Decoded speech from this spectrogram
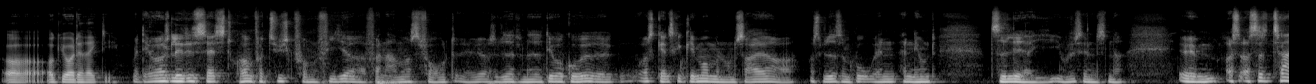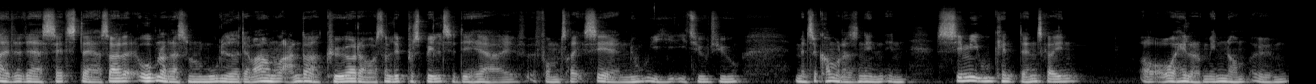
og, og gjorde det rigtigt. Men det var også lidt et sats. Du kom fra tysk Formel 4 og fra Amersfoort øh, og så videre dernede. Det var gået øh, også ganske glemmer med nogle sejre og, og så videre, som Bo han, han nævnte tidligere i, i udsendelsen. Øhm, og, og så tager jeg det der sats der, og så der, åbner der sig nogle muligheder. Der var jo nogle andre kører, der var sådan lidt på spil til det her øh, Formel 3-serie nu i, i 2020. Men så kommer der sådan en, en semi-ukendt dansker ind og overhaler dem indenom. Øhm,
